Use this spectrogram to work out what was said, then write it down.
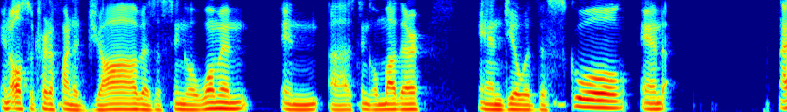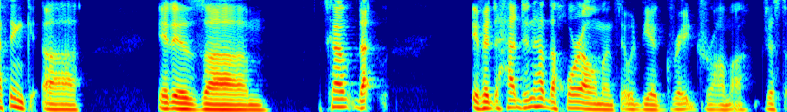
and also try to find a job as a single woman in a uh, single mother, and deal with the school. And I think uh, it is um, it's kind of that if it had didn't have the horror elements, it would be a great drama just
